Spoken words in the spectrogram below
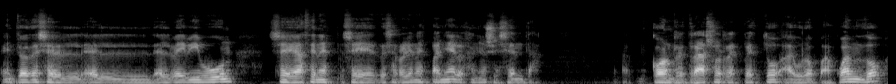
Entonces el, baby boom se, se desarrolla en España en los años 60, con retraso respecto a Europa, cuando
